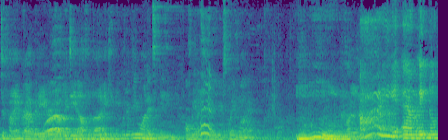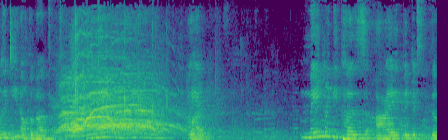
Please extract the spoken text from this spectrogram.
defying gravity, or no good deed alphabet? It can mean whatever you want it to mean. Only I can you explain why. Hmm, I am a no good deed alphabet. Why? Mainly because I think it's the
